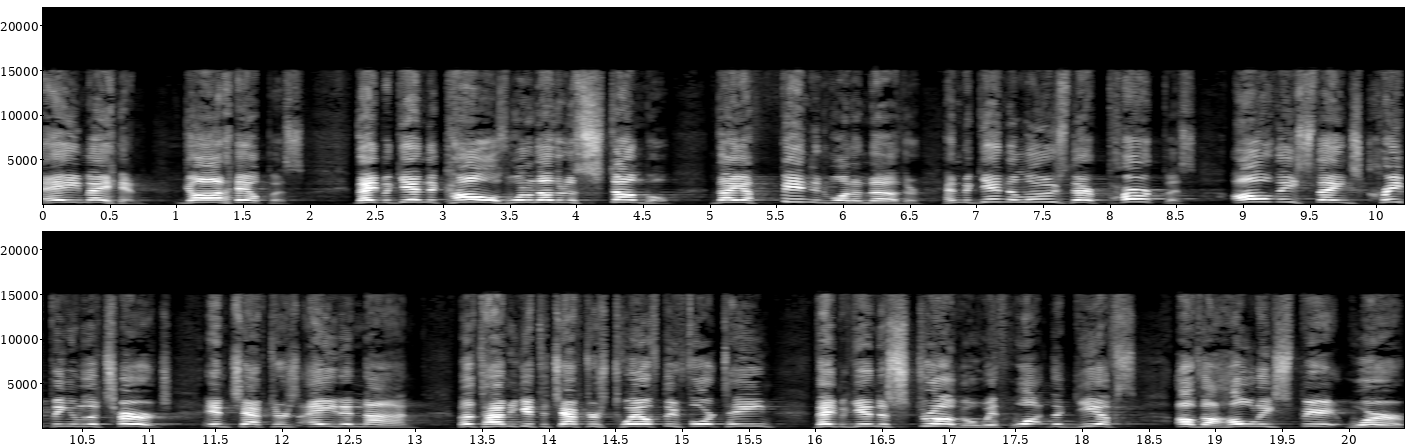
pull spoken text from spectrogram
Amen. God help us. They begin to cause one another to stumble. They offended one another and begin to lose their purpose. All these things creeping into the church in chapters 8 and 9. By the time you get to chapters 12 through 14, they begin to struggle with what the gifts of the Holy Spirit were.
